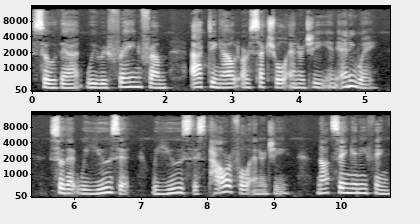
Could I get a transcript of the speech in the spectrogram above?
so that we refrain from acting out our sexual energy in any way, so that we use it. We use this powerful energy, not saying anything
